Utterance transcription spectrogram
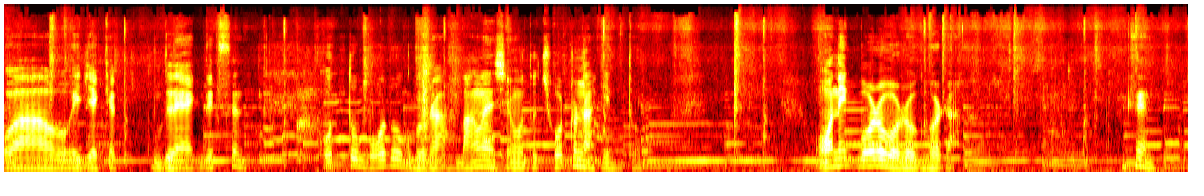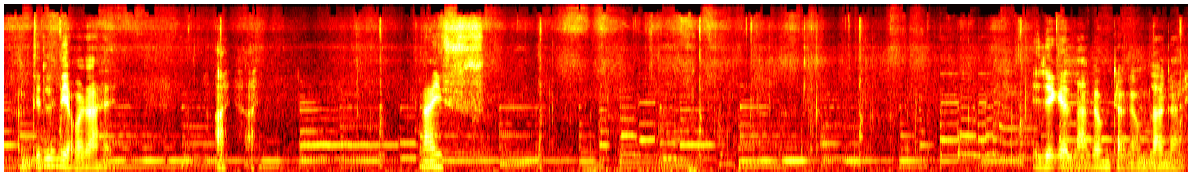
ওয়াও এই যে একটা ব্ল্যাক দেখছেন? কত বড় ঘোড়া বাংলাদেশের মতো ছোট না কিন্তু। অনেক বড় বড় ঘোড়া। দেখছেন দিল্লি দিয়ে আবার আহে আয় আয় নাইস এই জায়গায় লাগাম টাগাম লাগায়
